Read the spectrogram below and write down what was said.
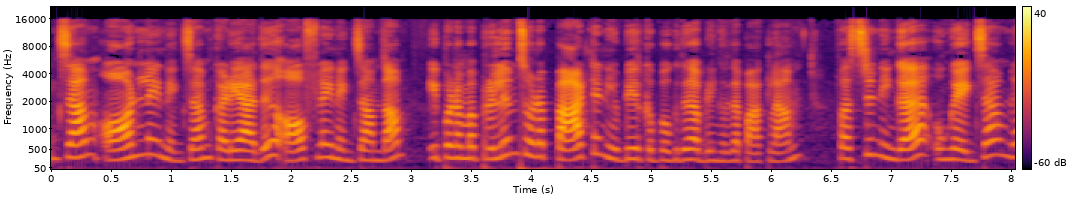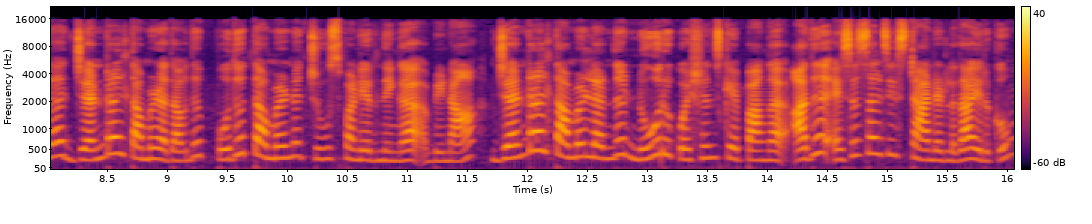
எக்ஸாம் ஆன்லைன் எக்ஸாம் கிடையாது ஆஃப்லைன் எக்ஸாம் தான். இப்போ நம்ம ப்ரிலிம்ஸோட பேட்டர்ன் எப்படி இருக்க போகுது அப்படிங்கிறத பார்க்கலாம் ஃபர்ஸ்ட் நீங்க உங்க எக்ஸாம்ல ஜென்ரல் தமிழ் அதாவது பொது தமிழ்னு சூஸ் பண்ணியிருந்தீங்க அப்படின்னா ஜென்ரல் தமிழ்ல இருந்து நூறு கொஸ்டின்ஸ் கேட்பாங்க. அது எஸ்எஸ்எல்சி ஸ்டாண்டர்ட்ல தான் இருக்கும்.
